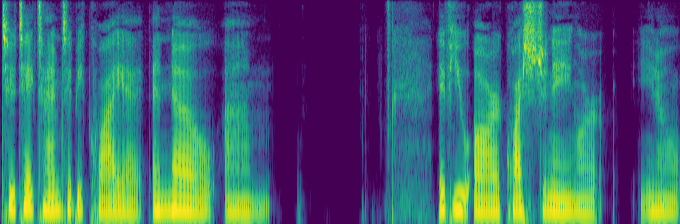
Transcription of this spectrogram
to take time to be quiet and know um, if you are questioning or, you know,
